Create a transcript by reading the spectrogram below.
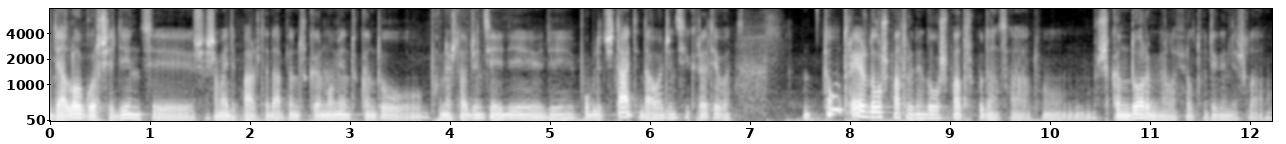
dialoguri, ședințe și așa mai departe, da? Pentru că în momentul când tu pornești o agenție de, de publicitate, da, o agenție creativă, tu trăiești 24 din 24 cu dânsa. Tu, și când dormi, la fel, tu te gândești la uh,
